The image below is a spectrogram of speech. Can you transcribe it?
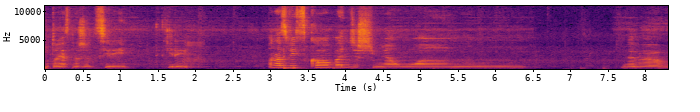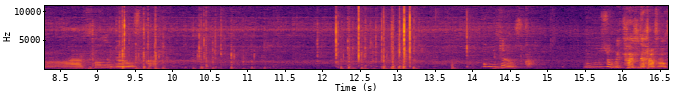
No to jasne, że Ciri. Kiri. A nazwisko będziesz miała... Nie wiem, pomidorówka. Pomidorówka. Mm, Lubię pomidorową.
